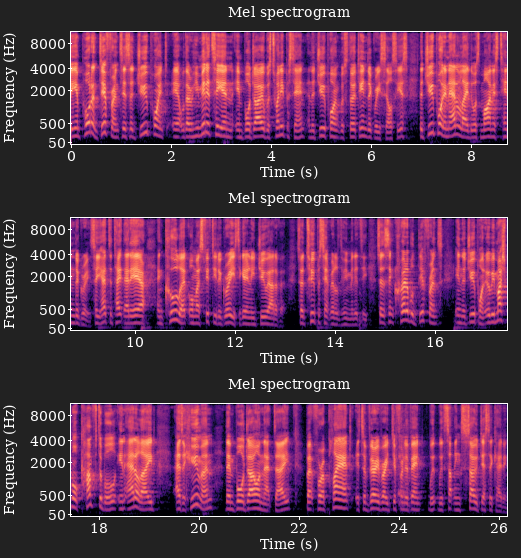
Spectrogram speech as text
The important difference is the dew point, uh, the humidity in, in Bordeaux was 20% and the dew point was 13 degrees Celsius. The dew point in Adelaide was minus 10 degrees. So you had to take that air and cool it almost 50 degrees to get any dew out of it. So 2% relative humidity. So this incredible difference in the dew point. It would be much more comfortable in Adelaide as a human than Bordeaux on that day. But for a plant, it's a very, very different event with, with something so desiccating.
